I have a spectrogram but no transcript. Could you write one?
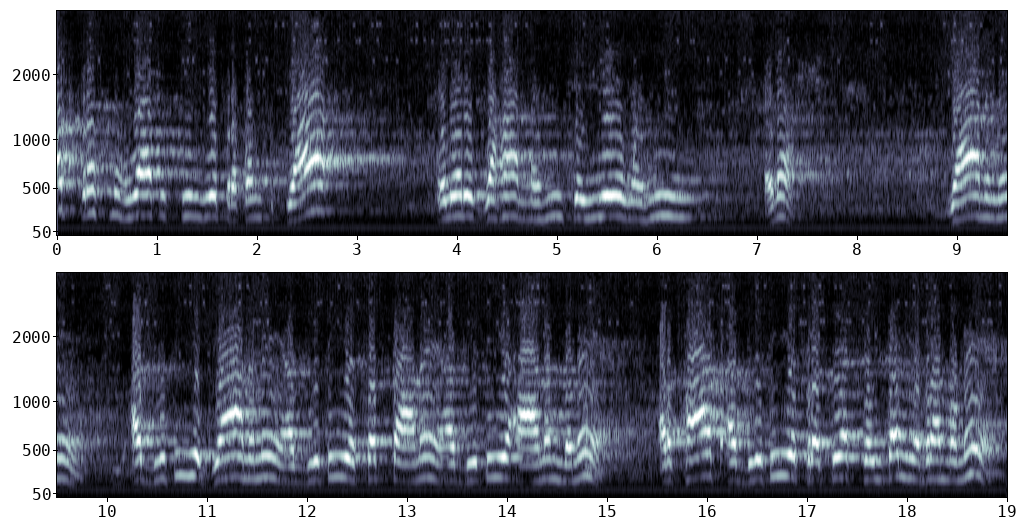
अब प्रश्न हुआ कि फिर ये प्रपंच क्या? बोले, अरे, जहाँ नहीं चाहिए वहीं। है ना? ज्ञान में, अद्वितीय ज्ञान में, अद्वितीय सत्ता में, अद्वितीय आनंद में। अर्थात अद्वितीय प्रत्यक्ष चैतन्य ब्रह्म में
